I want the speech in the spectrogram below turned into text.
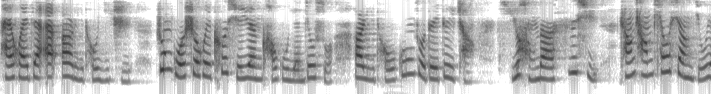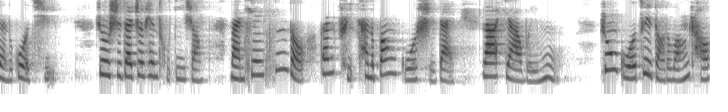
徘徊在二二里头遗址。中国社会科学院考古研究所二里头工作队队长。徐宏的思绪常常飘向久远的过去。正是在这片土地上，满天星斗般璀璨的邦国时代拉下帷幕。中国最早的王朝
